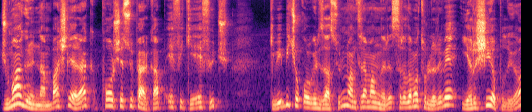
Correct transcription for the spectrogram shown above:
Cuma gününden başlayarak Porsche Super Cup, F2, F3 gibi birçok organizasyonun antrenmanları, sıralama turları ve yarışı yapılıyor.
